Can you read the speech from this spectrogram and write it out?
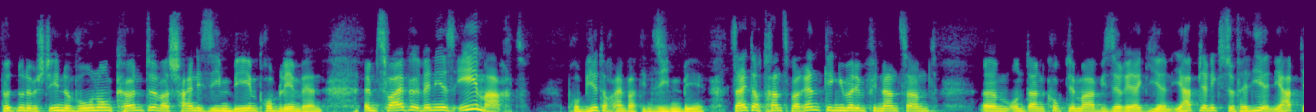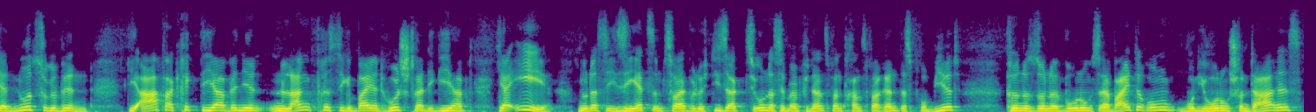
wird nur eine bestehende Wohnung, könnte wahrscheinlich 7b ein Problem werden. Im Zweifel, wenn ihr es eh macht, probiert doch einfach den 7b. Seid doch transparent gegenüber dem Finanzamt ähm, und dann guckt ihr mal, wie sie reagieren. Ihr habt ja nichts zu verlieren, ihr habt ja nur zu gewinnen. Die AFA kriegt ihr ja, wenn ihr eine langfristige Buy-and-Hold-Strategie habt, ja eh. Nur, dass ihr sie jetzt im Zweifel durch diese Aktion, dass ihr beim Finanzplan transparent ist, probiert, für eine, so eine Wohnungserweiterung, wo die Wohnung schon da ist,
